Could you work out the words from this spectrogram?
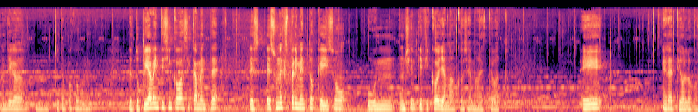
No han llegado, mm, tú tampoco. La Utopía 25 básicamente es, es un experimento que hizo un, un científico llamado, ¿cómo se llama este vato? Eh, era teólogo.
